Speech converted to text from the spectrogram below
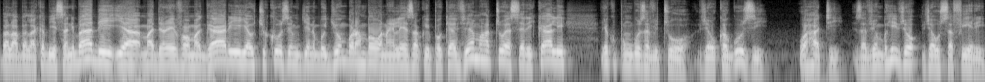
Balabala kabisa ni baadhi ya madereva wa magari ya uchukuzi mjini Bujumbura ambao wanaeleza kuipokea vyema hatua ya serikali ya kupunguza vituo vya ukaguzi wa hati za vyombo hivyo vya usafiri.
